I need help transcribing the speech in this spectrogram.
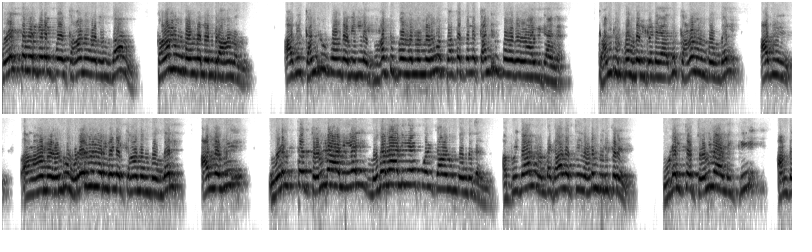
உழைத்தவர்களை போய் காணுவதும் தான் காணும் பொங்கல் என்று ஆனது. அது கன்று பொங்கல் இல்லை மாட்டு பொங்கல் பக்கத்துல கன்று பொங்கல் ஆகிட்டாங்க. கன்று பொங்கல் கிடையாது காணும் பொங்கல். அது நாம வந்து உறவினர்களை காணும் பொங்கல் அல்லது உழைத்த தொழிலாளியை முதலாளியை போய் காணும் பொங்கல் அது. அப்படிதான் அந்த காலத்தில் நடந்திருக்கிறது. உழைத்த தொழிலாளிக்கு அந்த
